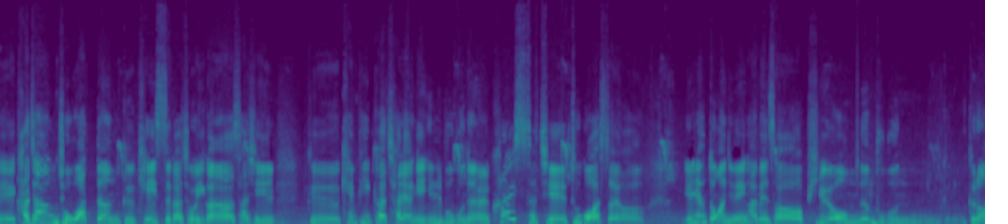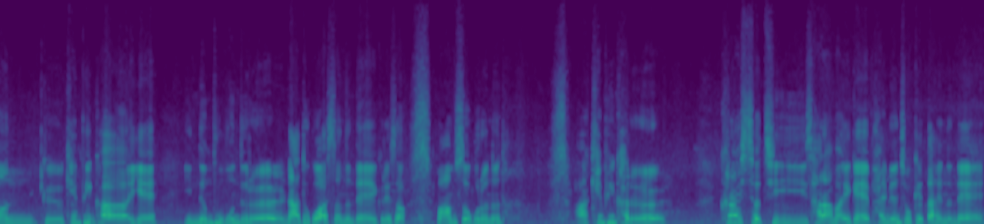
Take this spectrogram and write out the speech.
예, 가장 좋았던 그 케이스가 저희가 사실 그 캠핑카 차량의 일부분을 크라이스처치에 두고 왔어요. 1년 동안 여행하면서 필요 없는 부분 그- 그런 그 캠핑카에 있는 부분들을 놔두고 왔었는데 그래서 마음속으로는 아 캠핑카를 크라이스처치 사람에게 팔면 좋겠다 했는데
